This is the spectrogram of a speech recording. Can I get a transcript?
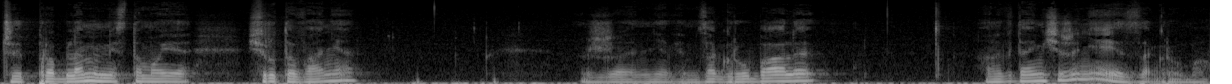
czy problemem jest to moje śrutowanie? Że nie wiem, za grubo, ale, ale wydaje mi się, że nie jest za grubo.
